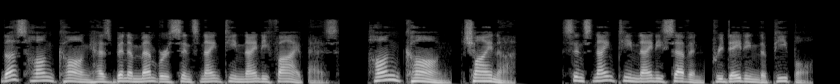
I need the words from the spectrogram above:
Thus Hong Kong has been a member since 1995 as Hong Kong, China, since 1997 predating the People's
